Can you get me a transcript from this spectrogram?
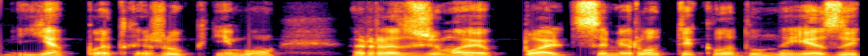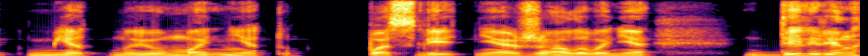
Я подхожу к нему, разжимаю пальцами рот и кладу на язык медную монету. Последнее жалование. Делерин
